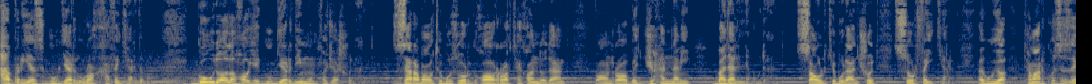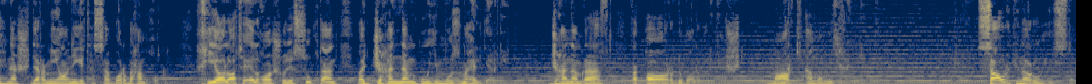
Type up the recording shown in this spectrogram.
ابری از گوگرد او را خفه کرده بود. گوداله های گوگردی منفجر شدند. ضربات بزرگ غار را تکان دادند و آن را به جهنمی بدل نمودند. سال که بلند شد سرفه کرد و گویا تمرکز ذهنش در میانه تصور به هم خورد. خیالات القا شده سوختند و جهنم گوی مزمحل گردید. جهنم رفت و قار دوباره برگشت. مارک اما میخندید. ساول کنار او ایستاد.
